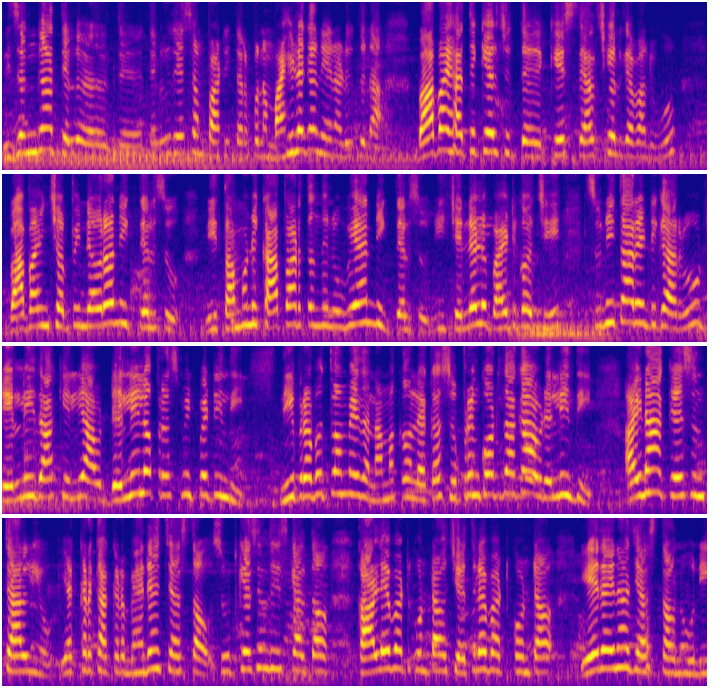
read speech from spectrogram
నిజంగా తెలు తెలుగుదేశం పార్టీ తరఫున మహిళగా నేను అడుగుతున్నా. బాబాయ్ హత్య కేసు కేసు తేల్చగలిగావా నువ్వు? బాబాయిని చంపింది ఎవరో నీకు తెలుసు. నీ తమ్ముడిని కాపాడుతుంది నువ్వే అని నీకు తెలుసు. నీ చెల్లెళ్ళు బయటకు వచ్చి సునీతారెడ్డి గారు ఢిల్లీ దాకా వెళ్ళి ఆవిడ ఢిల్లీలో ప్రెస్ మీట్ పెట్టింది. నీ ప్రభుత్వం మీద నమ్మకం లేక సుప్రీంకోర్టు దాకా ఆవిడ వెళ్ళింది. అయినా ఆ కేసును తేలనివు ఎక్కడికక్కడ మేనేజ్ చేస్తావు? సూట్ కేసులు తీసుకెళ్తావు? కాళ్ళే పట్టుకుంటావు? చేతులే పట్టుకుంటావు? ఏదైనా చేస్తావు నువ్వు. నీ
